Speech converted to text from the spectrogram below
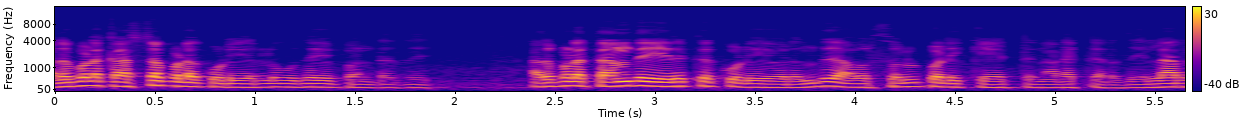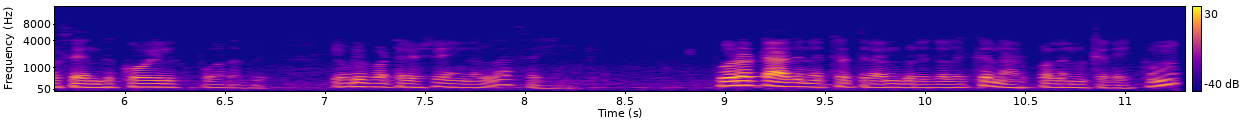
அதுபோல் கஷ்டப்படக்கூடியவர்களுக்கு உதவி பண்ணுறது அதுபோல் தந்தை இருக்கக்கூடியவர் வந்து அவர் சொல்படி கேட்டு நடக்கிறது எல்லோரும் சேர்ந்து கோயிலுக்கு போகிறது இப்படிப்பட்ட விஷயங்கள்லாம் செய்ய முடியும். புரட்டாதி நட்சத்திர அன்பர்களுக்கு நற்பலன் கிடைக்கும்.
